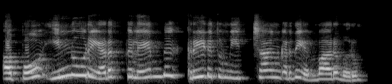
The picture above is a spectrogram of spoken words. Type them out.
அப்போ இன்னொரு இடத்துல இருந்து கிரீடத்தும் இச்சாங்கிறது எவ்வாறு வரும்?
